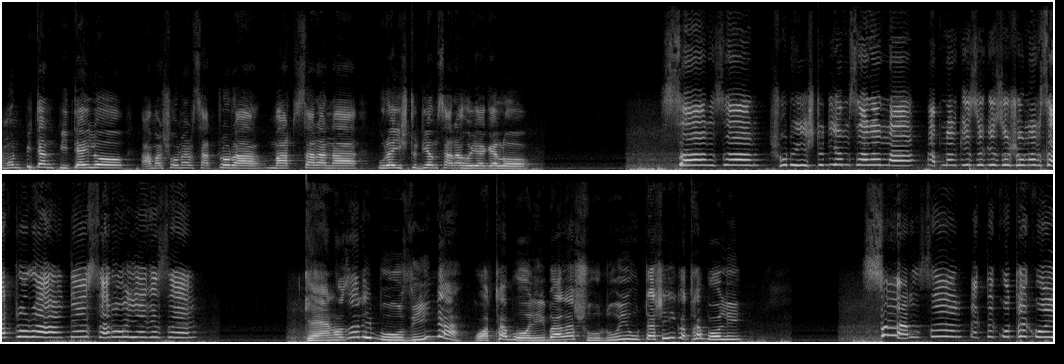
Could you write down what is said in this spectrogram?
এমন পিটান পিটাইলো, আমার সোনার ছাত্ররা মাঠ সারা না পুরা স্টেডিয়াম সারা হইয়া গেল। স্যার স্যার, শুধু স্টেডিয়াম ছাড়া কেন জানি বুঝি না। কথা বলি বালা শুরুই উঠা সেই কথা বলি। স্যার স্যার, একটা কথা কই,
